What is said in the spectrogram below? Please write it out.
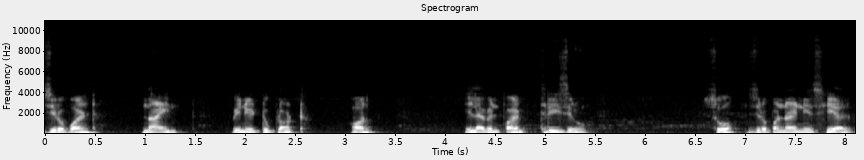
0.9 we need to plot on 11.30 so 0.9 is here.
